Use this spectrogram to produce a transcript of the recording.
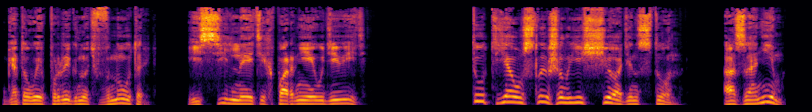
готовый прыгнуть внутрь и сильно этих парней удивить. Тут я услышал еще один стон, а за ним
